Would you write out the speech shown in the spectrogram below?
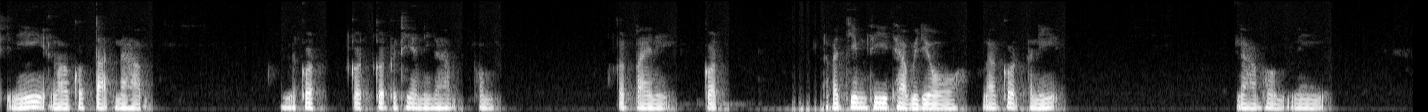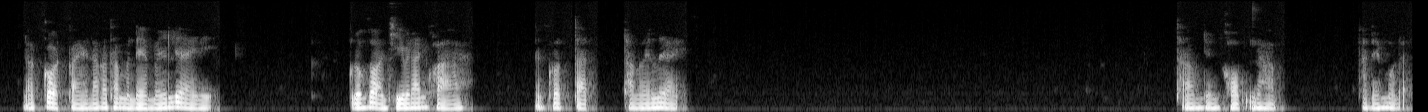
ทีนี้เรากดตัดนะครับ แล้วกดกดกดไปที่อันนี้นะครับ ผมกดไปนี่กด แล้วก็จิ้มที่แท็บวิดีโอแล้วกดอันนี้ นะครับผมนี่แล้วกดไปแล้วก็ทำเหมือนเดิมไปเรื่อยๆนี่ลูกศรชี้ไปด้านขวา แล้วกดตัดทำไปเรื่อยๆ ทำจนครบนะครับตัดได้หมดอะ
